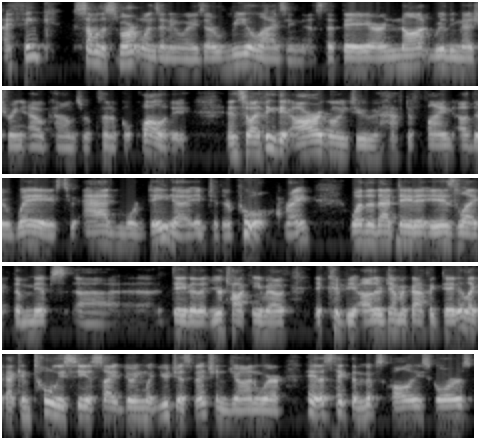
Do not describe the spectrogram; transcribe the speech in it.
I think some of the smart ones anyways are realizing this that they are not really measuring outcomes or clinical quality. And so i think they are going to have to find other ways to add more data into their pool right? Whether that data is like the mips uh, data that you're talking about it could be other demographic data. Like i can totally see a site doing what you just mentioned john where hey let's take the mips quality scores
